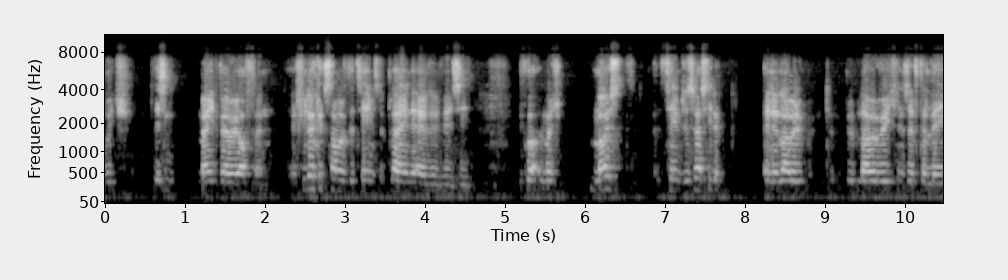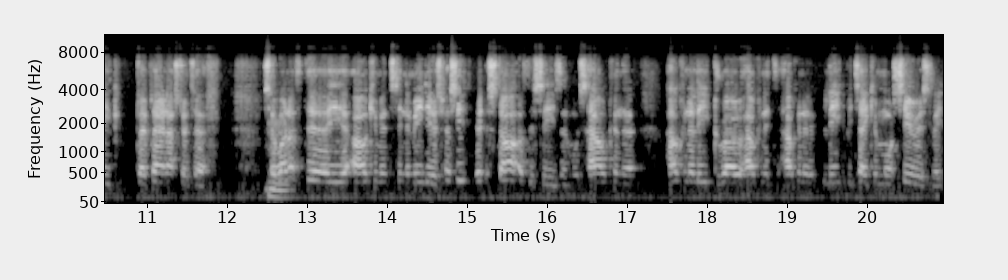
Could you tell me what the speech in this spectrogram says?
which isn't made very often. If you look at some of the teams that play in the Eredivisie, you've got much, most teams, especially in the lower lower regions of the league, they play on AstroTurf. So Mm. one of the arguments in the media, especially at the start of the season, was how can the how can a league grow? How can it how can a league be taken more seriously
